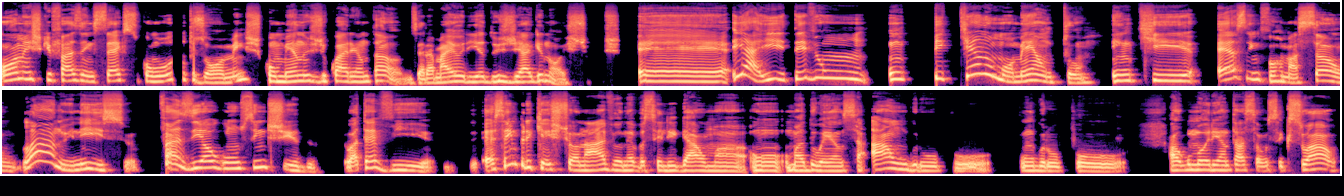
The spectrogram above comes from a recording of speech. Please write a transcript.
homens que fazem sexo com outros homens com menos de 40 anos. Era a maioria dos diagnósticos. É, e aí teve um, um pequeno momento em que essa informação, lá no início, fazia algum sentido. Eu até vi. É sempre questionável, né, você ligar uma, um, uma doença a um grupo, um grupo, alguma orientação sexual.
